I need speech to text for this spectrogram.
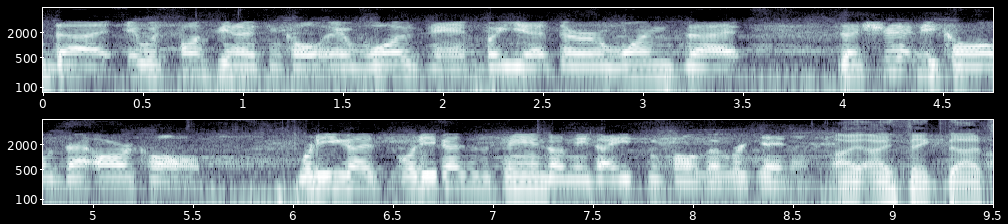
that it was supposed to be an icing call, it wasn't, but yet there are ones that that shouldn't be called that are called. What do you guys? What are you guys' opinions on these icing calls that we're getting? I, I think that's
